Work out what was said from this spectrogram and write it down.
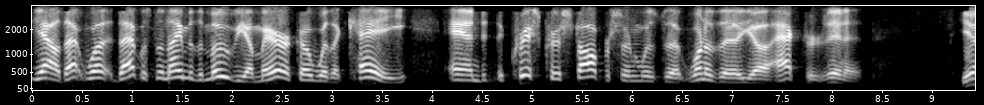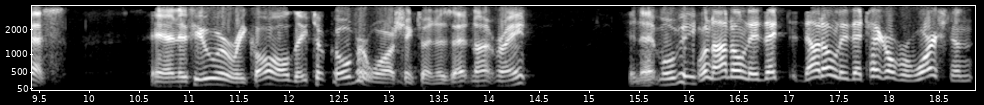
Yeah, that was that was the name of the movie, America with a K, and Kris Kristofferson was the one of the uh, actors in it. Yes. And if you will recall, they took over Washington. Is that not right? In that movie? Well, not only they not only they take over Washington,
